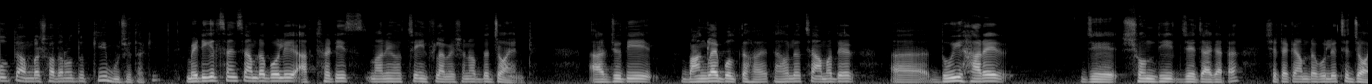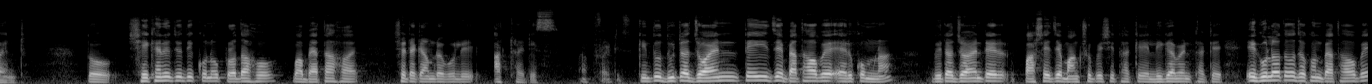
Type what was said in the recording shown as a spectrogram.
বলতে আমরা সাধারণত কি বুঝে থাকি? মেডিকেল সায়েন্সে আমরা বলি আর্থ্রাইটিস মানে হচ্ছে ইনফ্লামেশন অফ দ্য জয়েন্ট আর যদি বাংলায় বলতে হয় তাহলে হচ্ছে আমাদের দুই হাড়ের যে সন্ধি যে জায়গাটা সেটাকে আমরা বলি হচ্ছে জয়েন্ট তো সেখানে যদি কোনো প্রদাহ বা ব্যথা হয় সেটাকে আমরা বলি আর্থ্রাইটিস আর্থ্রাইটিস কিন্তু দুইটা জয়েন্টেই যে ব্যথা হবে এরকম না। দুইটা জয়েন্টের পাশে যে মাংসপেশি থাকে লিগামেন্ট থাকে এগুলোতেও যখন ব্যথা হবে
